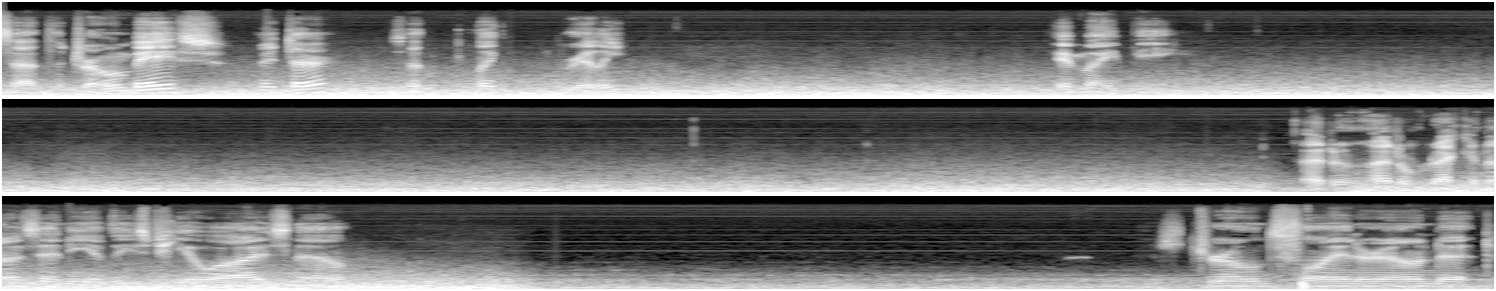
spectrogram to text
What's that, the drone base right there? Is that, like, really? It might be. I don't I don't recognize any of these POIs now. There's drones flying around it.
